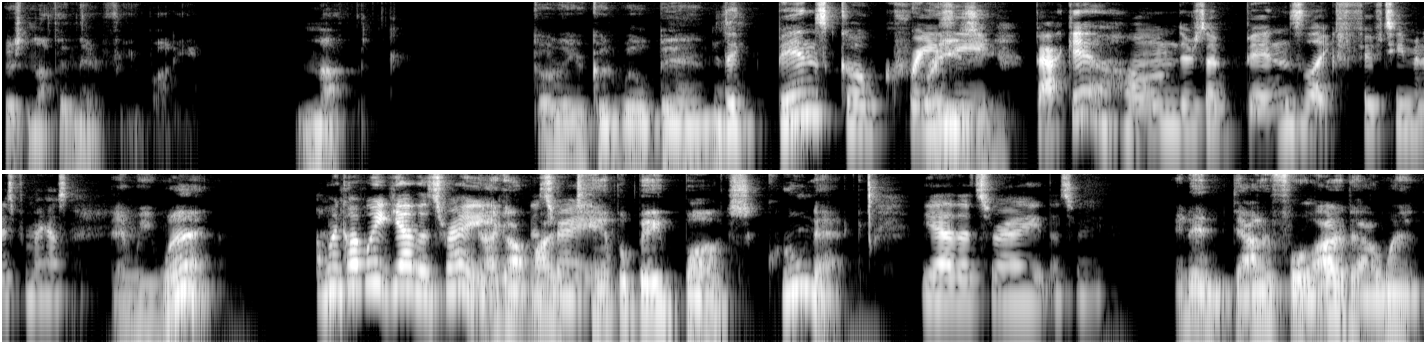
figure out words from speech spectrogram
There's nothing there for you, buddy. Nothing. Go to your Goodwill bin. The bins go crazy. Crazy. Back at home, there's a bins like 15 minutes from my house. And we went. Oh my god, wait, yeah, that's right. And I got that's my right. Tampa Bay Bucks crew neck. Yeah, that's right. That's right. And then down in Fort Lauderdale, I went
